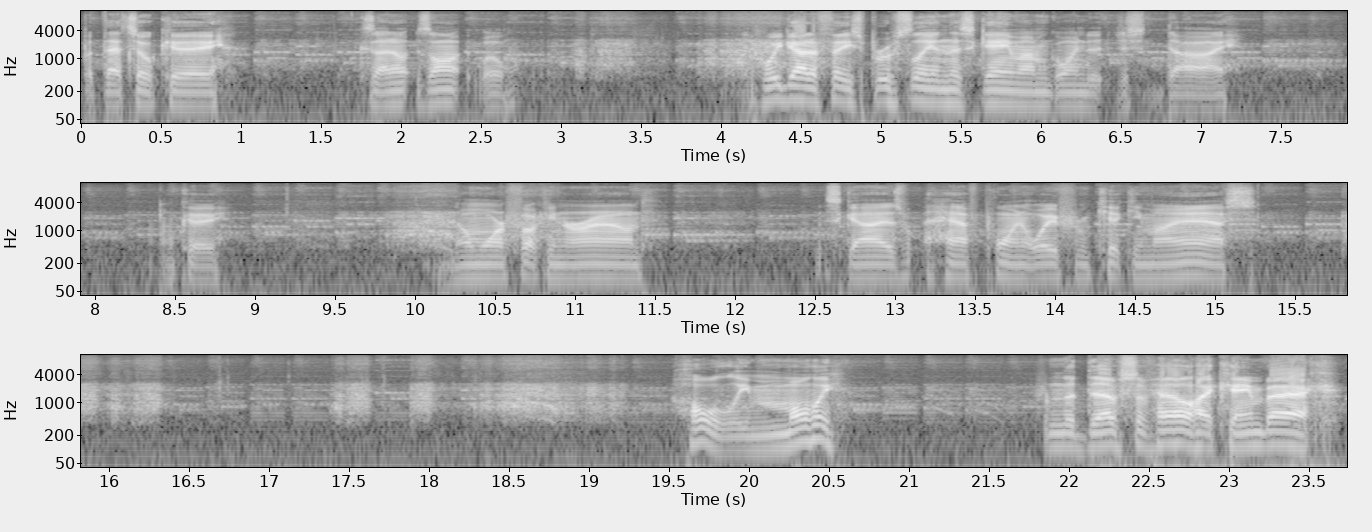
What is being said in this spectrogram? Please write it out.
But that's okay. Because I don't, as long, well, if we gotta face Bruce Lee in this game, I'm going to just die. Okay. No more fucking around. This guy is a half point away from kicking my ass. Holy moly. From the depths of hell, I came back.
